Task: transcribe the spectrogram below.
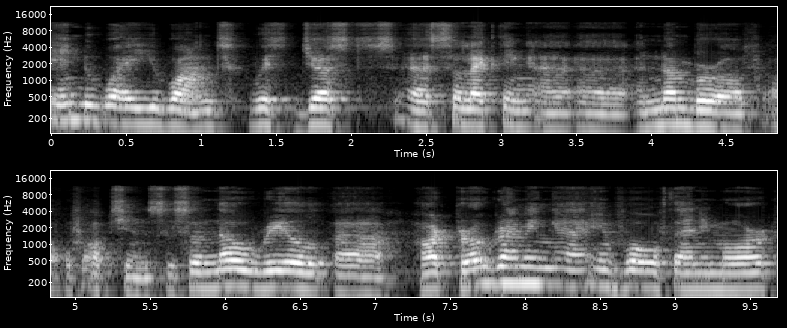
in the way you want with just uh, selecting a, a, number of, of options. So no real hard programming involved anymore,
